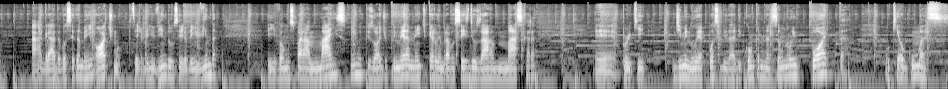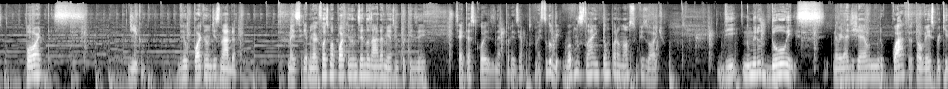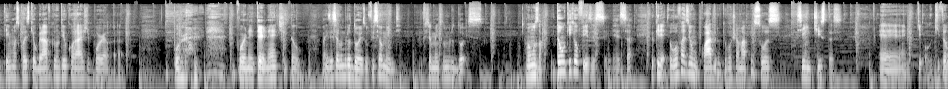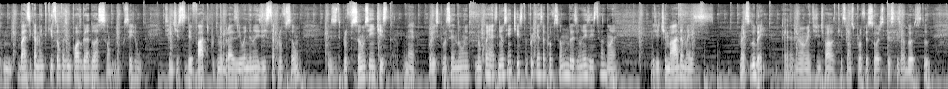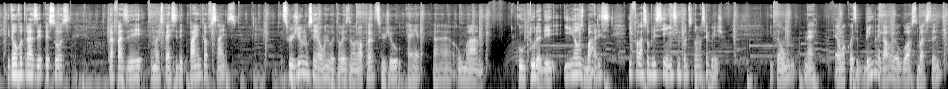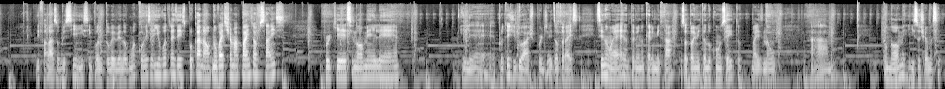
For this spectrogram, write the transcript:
agrada você também, ótimo, seja bem-vindo, seja bem-vinda. E vamos para mais um episódio. Primeiramente, quero lembrar vocês de usar máscara, é, porque diminui a possibilidade de contaminação, não importa o que algumas portas digam. Entendeu? Porta não diz nada. Mas seria melhor que fosse uma porta não dizendo nada mesmo, porque dizer certas coisas, né? Por exemplo. Mas tudo bem, vamos lá então para o nosso episódio de número 2. Na verdade já é o número 4, talvez, porque tem umas coisas que eu gravo que eu não tenho coragem de pôr. Uh, por, por na internet, então. Mas esse é o número 2, oficialmente. Oficialmente o número 2. Vamos lá. Então o que, que eu fiz? Esse, essa, eu queria. Eu vou fazer um quadro que eu vou chamar pessoas cientistas. É, que, que tão, basicamente que estão fazendo pós-graduação, né? que sejam cientistas de fato, porque no Brasil ainda não existe a profissão, não existe profissão cientista, né? Por isso que você não, não conhece nenhum cientista, porque essa profissão no Brasil não existe, ela não é legitimada, mas mas tudo bem. É, normalmente a gente fala que são os professores, pesquisadores, tudo. Então eu vou trazer pessoas para fazer uma espécie de pint of science. Surgiu, não sei aonde, talvez na Europa, surgiu é, uma cultura de ir aos bares e falar sobre ciência enquanto se toma cerveja. Então, né, é uma coisa bem legal, eu gosto bastante de falar sobre ciência enquanto estou bebendo alguma coisa e eu vou trazer isso pro canal. Não vai se chamar Pint of Science, porque esse nome ele é ele é protegido, eu acho, por direitos autorais. Se não é, eu também não quero imitar. Eu só estou imitando o conceito, mas não a, o nome. Isso chama-se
